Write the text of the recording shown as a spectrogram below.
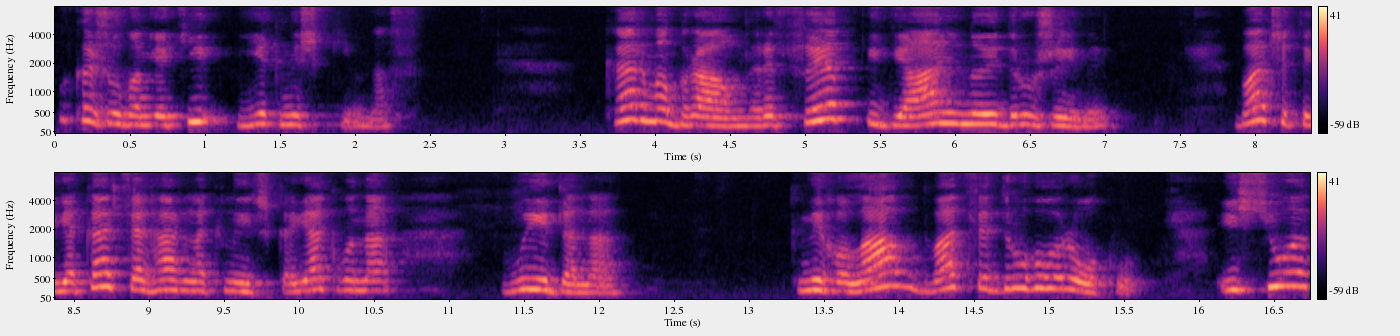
Покажу вам, які є книжки у нас. Карма Браун. Рецепт ідеальної дружини. Бачите, яка ця гарна книжка, як вона видана. Книголав 22-го року. І що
